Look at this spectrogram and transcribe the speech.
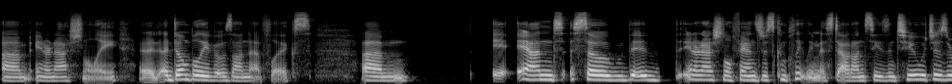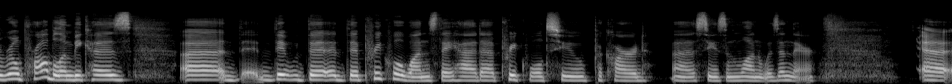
um, internationally. I, I, don't believe it was on Netflix. Um, and so the, the, international fans just completely missed out on season two, which is a real problem because uh, the, the the prequel ones they had a prequel to Picard uh, season one was in there. Uh,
